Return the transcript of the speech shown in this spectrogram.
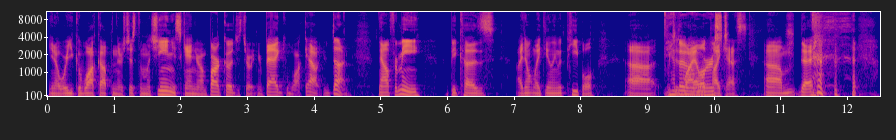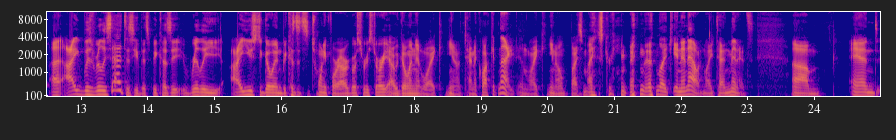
You know, where you could walk up and there's just a machine, you scan your own barcode, just throw it in your bag, you walk out, you're done. Now, for me, because I don't like dealing with people, uh, which Yeah, is why I love worst. podcasts. Um, that I was really sad to see this because it really. I used to go in because it's a 24 hour grocery store. I would go in at like you know 10 o'clock at night and like you know buy some ice cream and then like in and out in like 10 minutes. Um, and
